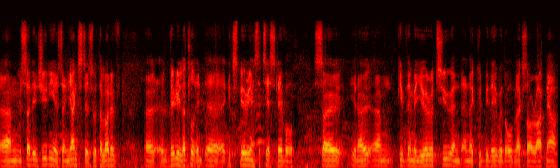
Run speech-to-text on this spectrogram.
Um, so they're juniors and youngsters with a lot of uh, very little uh, experience at test level. So, you know, um, give them a year or two and, and they could be there the All Blacks are right now.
